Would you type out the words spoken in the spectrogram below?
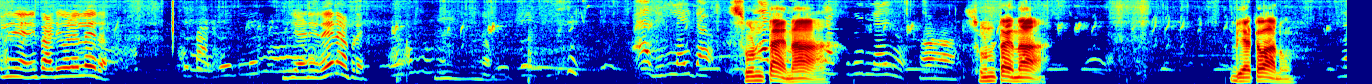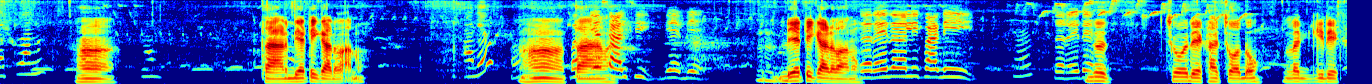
એની પાડી વડે લઈ રહી ને આપણે. હમ, ના. સુનટાય ના. બેટવાનું. હા. તાણ બેટી કાઢવાનું. હા તાણ. બેટી કાઢવાનું. ચો દેખા ચોદો લગી રેખ.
